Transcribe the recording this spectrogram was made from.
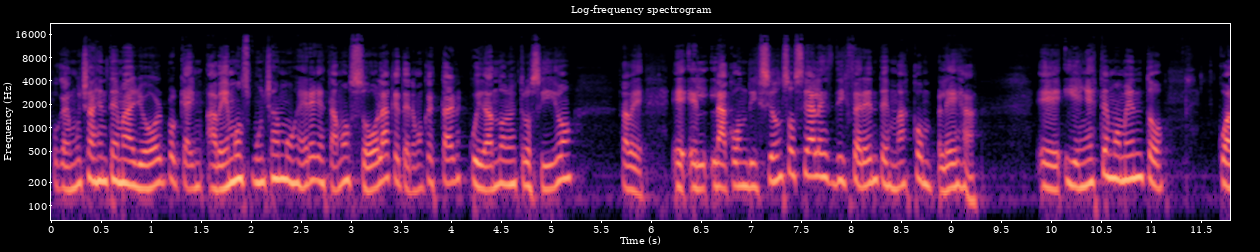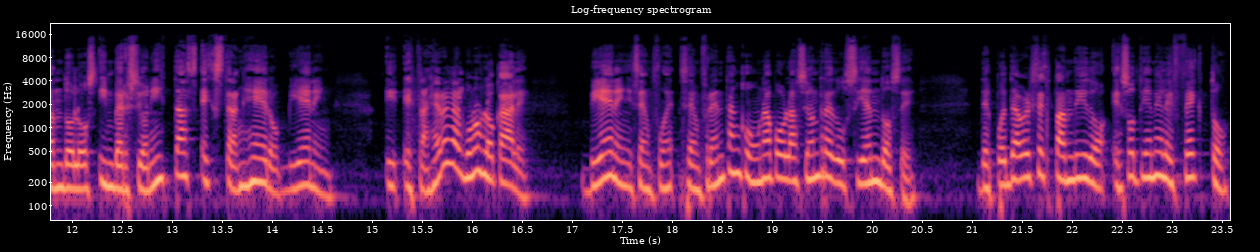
porque hay mucha gente mayor, porque hay, habemos muchas mujeres que estamos solas, que tenemos que estar cuidando a nuestros hijos. ¿Sabe? Eh, la condición social es diferente, es más compleja. Eh, y en este momento, cuando los inversionistas extranjeros vienen, y extranjeros y algunos locales, vienen y se, se enfrentan con una población reduciéndose, después de haberse expandido, eso tiene el efecto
